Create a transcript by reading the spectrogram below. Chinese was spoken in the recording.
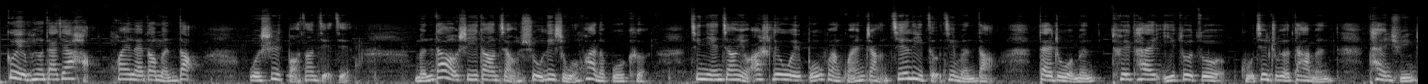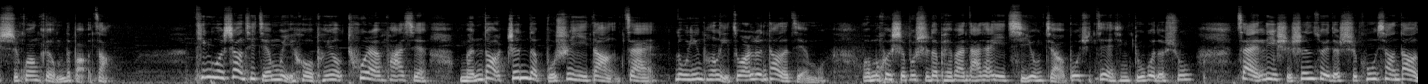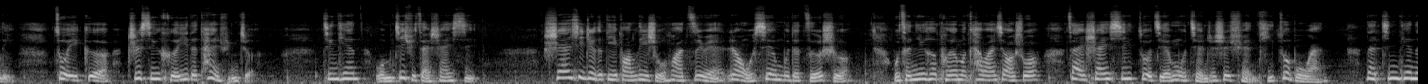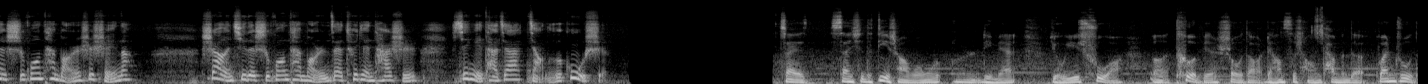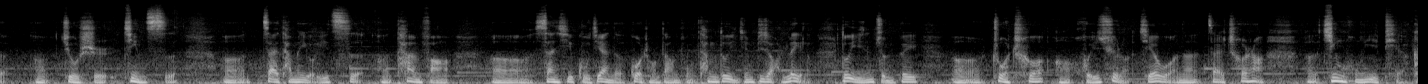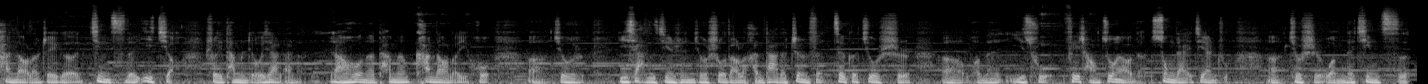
各位朋友，大家好，欢迎来到门道，我是宝藏姐姐。门道是一档讲述历史文化的播客，今年将有二十六位博物馆馆长接力走进门道，带着我们推开一座座古建筑的大门，探寻时光给我们的宝藏。听过上期节目以后，朋友突然发现门道真的不是一档在录音棚里坐而论道的节目，我们会时不时的陪伴大家一起用脚步去践行读过的书，在历史深邃的时空巷道里做一个知行合一的探寻者。今天我们继续在山西。山西这个地方历史文化资源让我羡慕的啧舌。我曾经和朋友们开玩笑说，在山西做节目简直是选题做不完。那今天的时光探宝人是谁呢？上一期的时光探宝人在推荐他时，先给大家讲了个故事。在山西的地上文物里面有一处啊，呃，特别受到梁思成他们的关注的，嗯，就是晋祠。呃，在他们有一次呃探访。呃，山西古建的过程当中，他们都已经比较累了，都已经准备呃坐车啊回去了。结果呢，在车上，呃惊鸿一瞥看到了这个晋祠的一角，所以他们留下来了。然后呢，他们看到了以后，呃，就一下子精神就受到了很大的振奋。这个就是呃我们一处非常重要的宋代建筑，呃，就是我们的晋祠。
